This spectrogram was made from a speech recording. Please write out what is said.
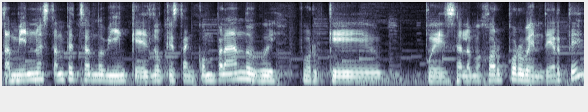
también no están pensando bien qué es lo que están comprando, güey, porque pues a lo mejor por venderte,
